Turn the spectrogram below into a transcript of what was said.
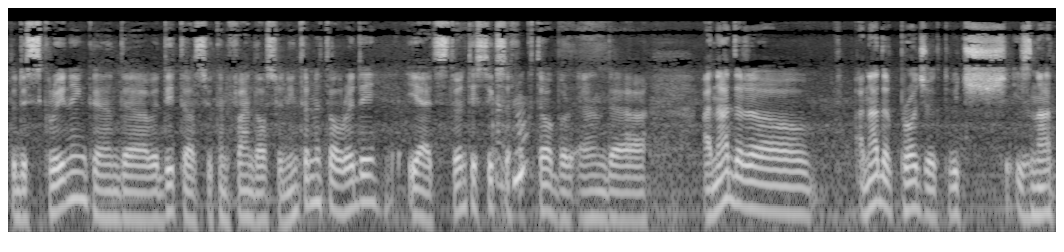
to this screening, and uh, the details you can find also on internet already. Yeah, it's 26th mm-hmm. of October, and uh, another another project which is not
